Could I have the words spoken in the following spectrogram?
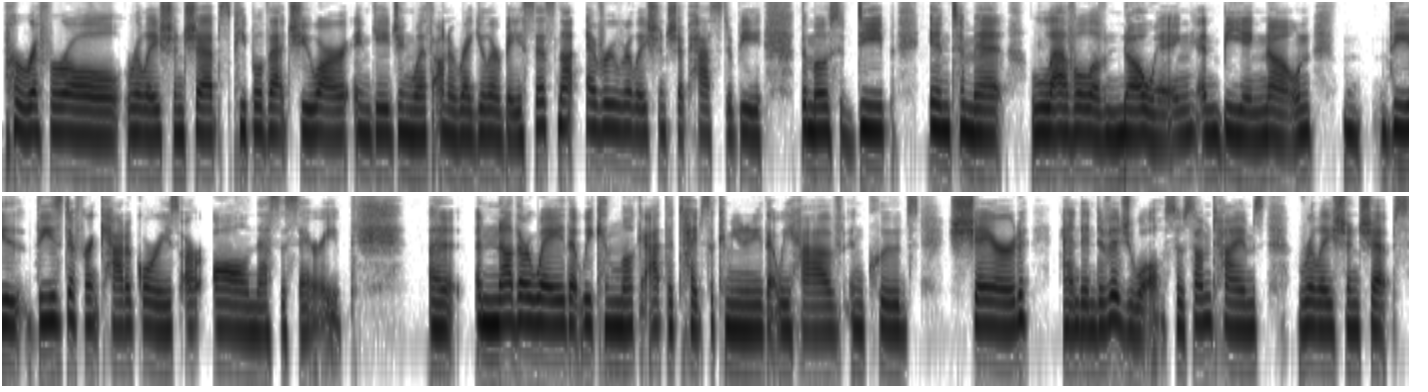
peripheral relationships, people that you are engaging with on a regular basis. Not every relationship has to be the most deep, intimate level of knowing and being known. The, these different categories are all necessary. Uh, another way that we can look at the types of community that we have includes shared and individual. So sometimes relationships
